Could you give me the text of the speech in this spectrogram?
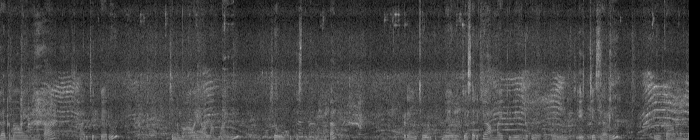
పెద్ద మావయ్య అనమాట హాయ్ చెప్పారు. చిన్న మావయ్య వాళ్ళ అమ్మాయి చెవులు కుట్టిస్తున్నారు అనమాట. ఇక్కడేమో చెవులు కుట్టి మేము వచ్చేసరికి ఆ అమ్మాయికి వెంట్రుకలు ఇచ్చేసారు ఇంకా అమ్మమ్మ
